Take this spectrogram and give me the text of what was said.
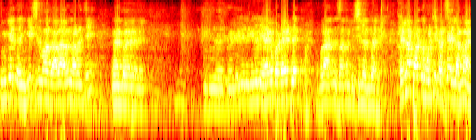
இங்கேயே தங்கி சினிமா காலாலும் அலை நடந்து நம்ம ஏகப்பட்ட அப்புறம் அரவிந்த் சாதம் பிஸியில் இருந்தார். எல்லாம் பார்த்து முடிச்சு கடைசியாக இல்லாமல்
